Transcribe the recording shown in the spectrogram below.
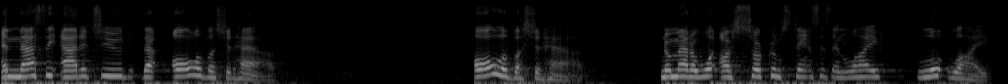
And that's the attitude that all of us should have. All of us should have. No matter what our circumstances in life look like.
